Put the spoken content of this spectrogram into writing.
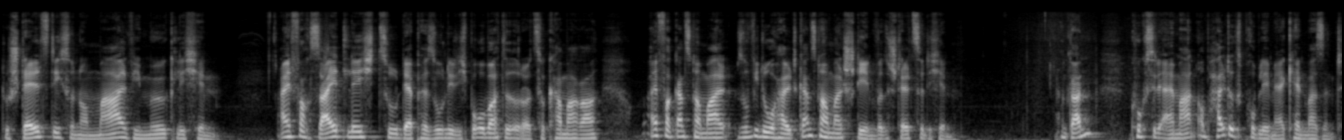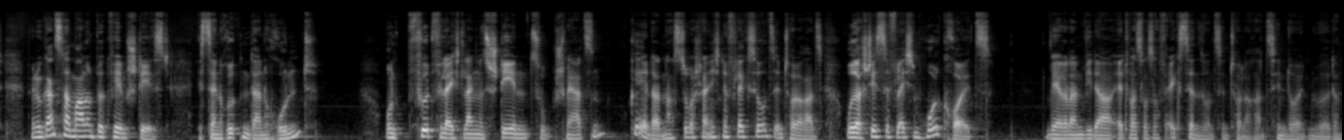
du stellst dich so normal wie möglich hin. Einfach seitlich zu der Person, die dich beobachtet oder zur Kamera Einfach ganz normal, so wie du halt ganz normal stehen würdest, stellst du dich hin. Und dann guckst du dir einmal an, ob Haltungsprobleme erkennbar sind. Wenn du ganz normal und bequem stehst, ist dein Rücken dann rund und führt vielleicht langes Stehen zu Schmerzen? Okay, dann hast du wahrscheinlich eine Flexionsintoleranz. Oder stehst du vielleicht im Hohlkreuz? Wäre dann wieder etwas, was auf Extensionsintoleranz hindeuten würde.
